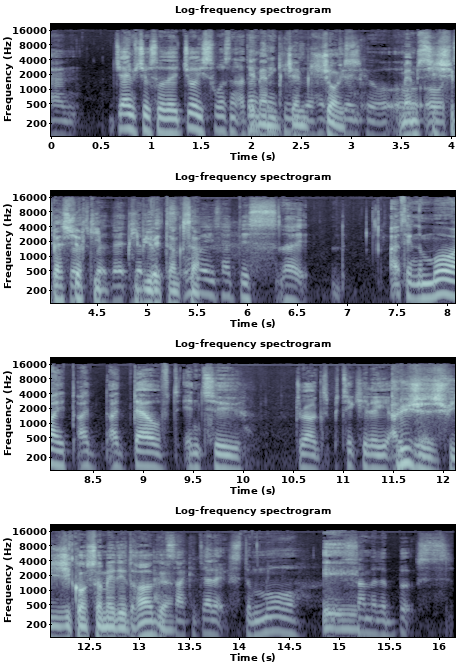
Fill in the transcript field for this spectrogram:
and James Joyce. Although Joyce wasn't, I Et même think he James was a heavy Joyce. or- Même si je suis pas sûr qu'il- buvait tant que ça. always had this, like, I think the more I, I, I delved into drugs, particularly plus je suis, j'y consommais des drogues, psychedelics, the more Et some of the books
